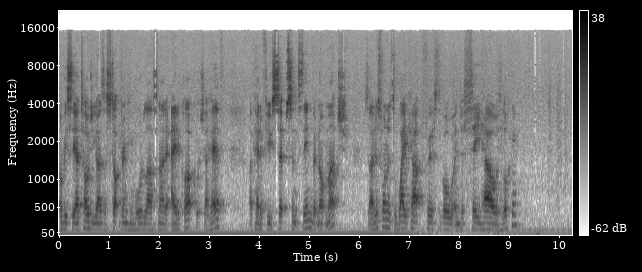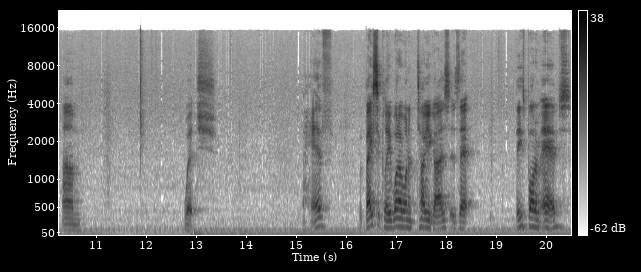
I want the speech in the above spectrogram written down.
obviously I told you guys I stopped drinking water last night at 8 o'clock, which I have. I've had a few sips since then, but not much. So I just wanted to wake up first of all and just see how I was looking. Um, which I have. But basically what I want to tell you guys is that these bottom abs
